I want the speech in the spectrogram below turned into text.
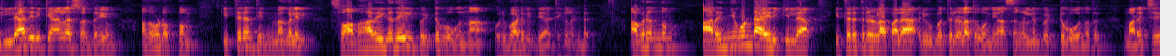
ഇല്ലാതിരിക്കാനുള്ള ശ്രദ്ധയും അതോടൊപ്പം ഇത്തരം തിന്മകളിൽ സ്വാഭാവികതയിൽ പെട്ടുപോകുന്ന ഒരുപാട് വിദ്യാർത്ഥികളുണ്ട്. അവരൊന്നും അറിഞ്ഞുകൊണ്ടായിരിക്കില്ല ഇത്തരത്തിലുള്ള പല രൂപത്തിലുള്ള തോന്നിയാസങ്ങളിലും പെട്ടുപോകുന്നത്. മറിച്ച്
